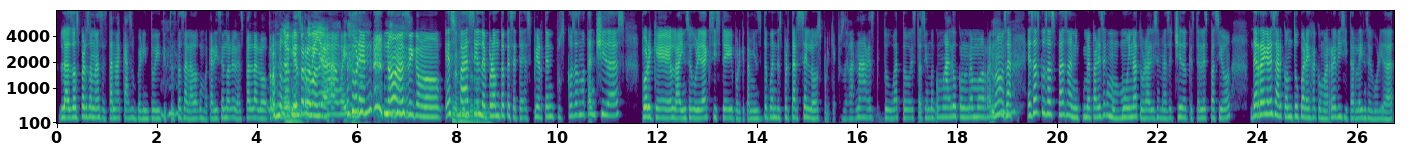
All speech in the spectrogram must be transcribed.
las dos personas están acá súper intuit y tú estás al lado como acariciándole la espalda al otro, ¿no? La como de, rodilla. "Ah, güey, duren, ¿no? Así como, es fácil de pronto que se te despierten pues cosas no tan chidas porque la inseguridad existe y porque también se te pueden despertar celos porque pues de la nave es que tu vato está haciendo como algo con una morra, ¿no? O sea, esas cosas pasan y me parece como muy natural y se me hace chido que esté el espacio de regresar con tu pareja como a revisitar la inseguridad,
